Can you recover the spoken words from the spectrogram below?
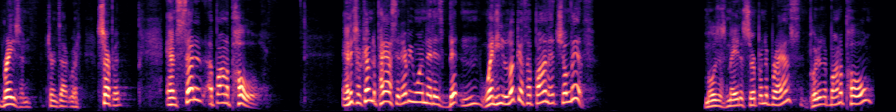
brazen, turns out serpent, and set it upon a pole. And it shall come to pass that everyone that is bitten, when he looketh upon it, shall live. Moses made a serpent of brass and put it upon a pole.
